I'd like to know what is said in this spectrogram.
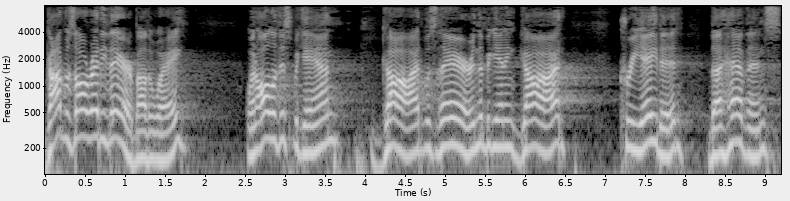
God was already there, by the way. When all of this began, God was there. In the beginning, God created the heavens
